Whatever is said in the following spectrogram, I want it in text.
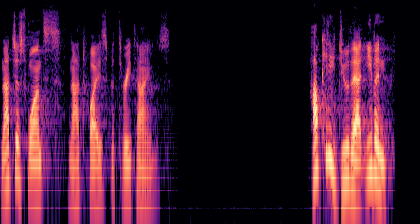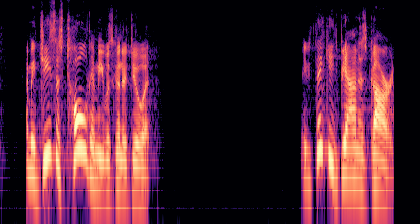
Not just once, not twice, but three times. How could he do that? Even, I mean, Jesus told him he was going to do it. You'd think he'd be on his guard,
